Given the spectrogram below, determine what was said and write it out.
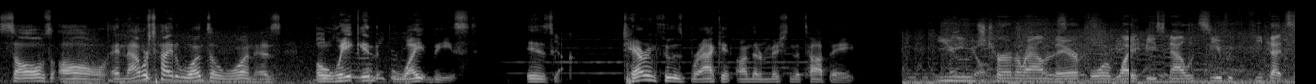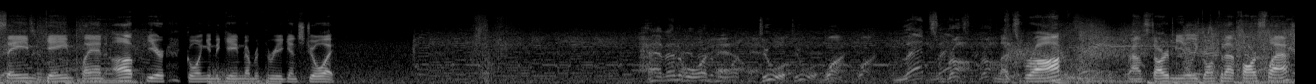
solves all. And now we're tied one to one as Awakened White Beast is Yeah. tearing through this bracket on their mission to top eight. Huge turnaround there for White Beast. Now let's see if we can keep that same game plan up here going into game number three against Joy. Heaven or hell. Duel. One. Let's rock. Let's rock. Round start immediately going for that far slash.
